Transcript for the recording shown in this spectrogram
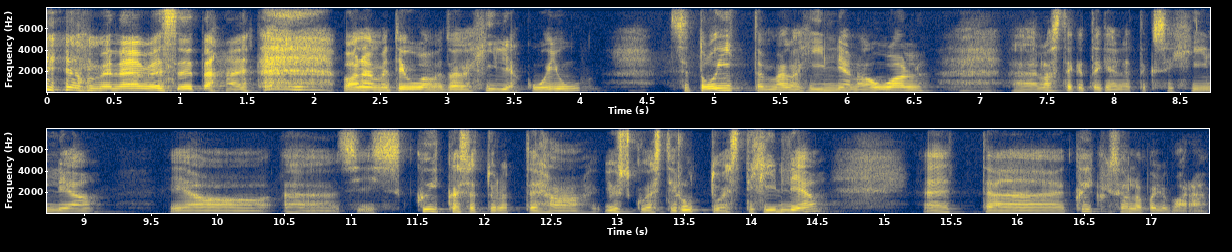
me näeme seda, et vanemad jõuavad väga hilja koju. see toit on väga hilja laual. lastega tegeletakse hilja ja äh, siis kõik asjad tuleb teha justkui hästi ruttu, hästi hilja. et äh, kõik võiks olla palju varem.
